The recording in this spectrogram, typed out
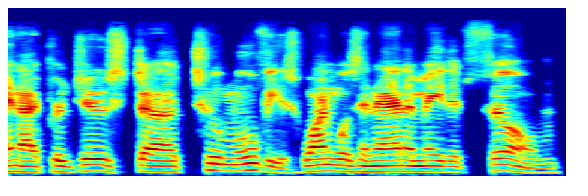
and i produced uh, two movies one was an animated film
